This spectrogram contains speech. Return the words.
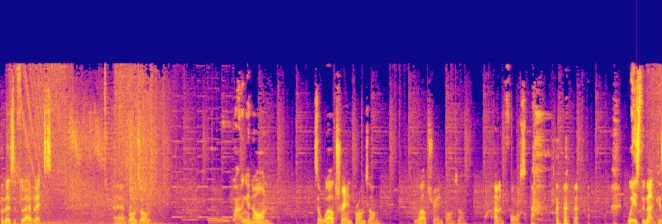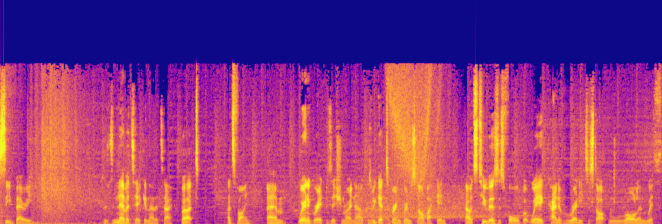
Well, there's a Flare Blitz. Uh, Bronzong. Ooh, hanging on. It's a well-trained Bronzong. Well-trained Bronzong. Phantom Force. Wasting that Concede Berry. It's never taken that attack, but that's fine. Um, we're in a great position right now because we get to bring Grimmsnarl back in. Now it's two versus four, but we're kind of ready to start rolling with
